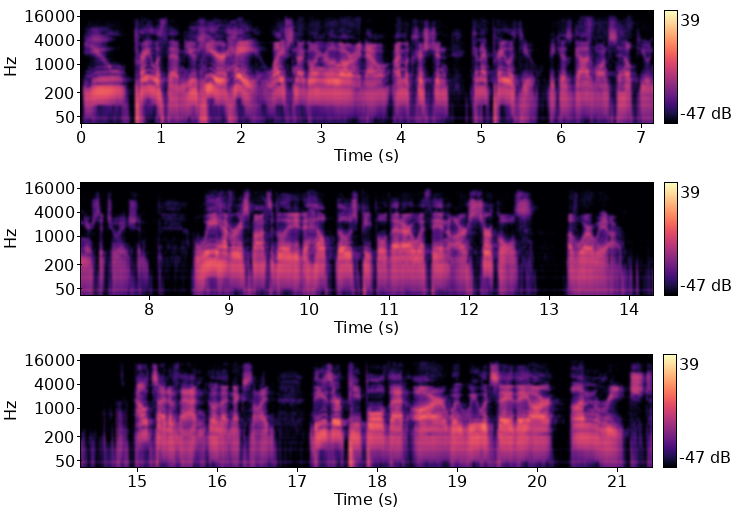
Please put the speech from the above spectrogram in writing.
you pray with them. You hear, hey, life's not going really well right now. I'm a Christian. Can I pray with you? Because God wants to help you in your situation. We have a responsibility to help those people that are within our circles of where we are. Outside of that, go to that next slide. These are people that are, we would say, they are unreached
